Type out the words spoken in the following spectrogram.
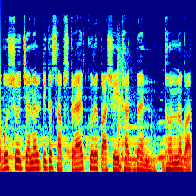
অবশ্যই চ্যানেলটিকে সাবস্ক্রাইব করে পাশেই থাকবেন। ধন্যবাদ।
